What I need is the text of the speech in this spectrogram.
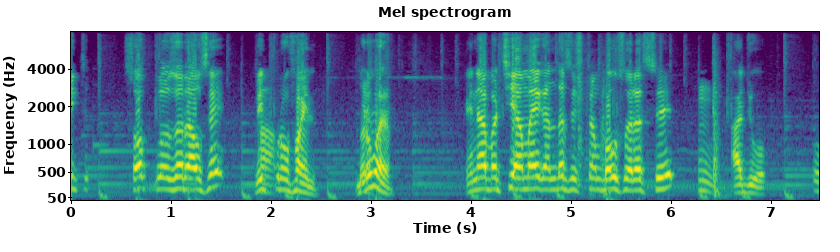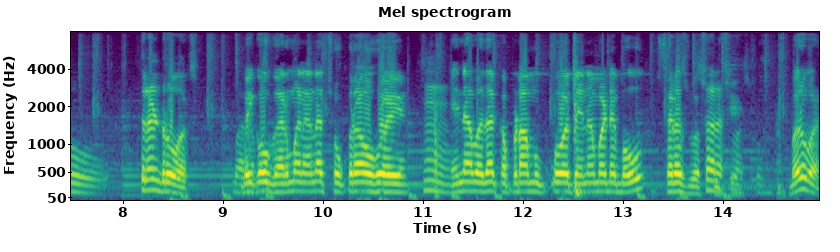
વિથ સોફ્ટ ક્લોઝર આવશે વિથ પ્રોફાઇલ બરોબર? એના પછી આમાં એક અંદર સિસ્ટમ બહુ સરસ છે આ જુઓ. ત્રણ ડ્રોવર ભાઈ કહું ઘરમાં નાના છોકરાઓ હોય એના બધા કપડા મૂકવા હોય તો એના માટે બહુ સરસ વસ્તુ છે. બરોબર?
